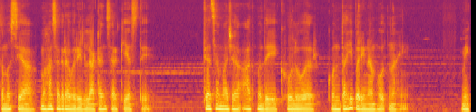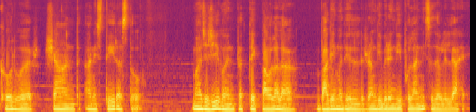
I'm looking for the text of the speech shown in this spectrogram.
समस्या महासागरावरील लाटांसारखी असते. त्याचा माझ्या आतमध्ये खोलवर कोणताही परिणाम होत नाही. मी खोलवर शांत आणि स्थिर असतो. माझे जीवन प्रत्येक पावलाला बागेमधील रंगीबिरंगी फुलांनी सजवलेले आहे.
